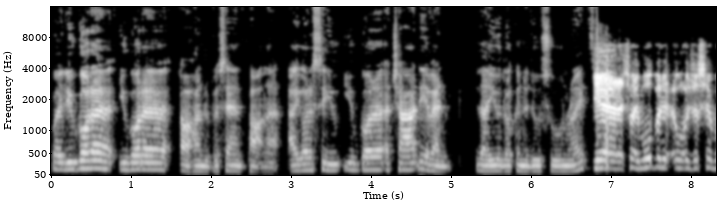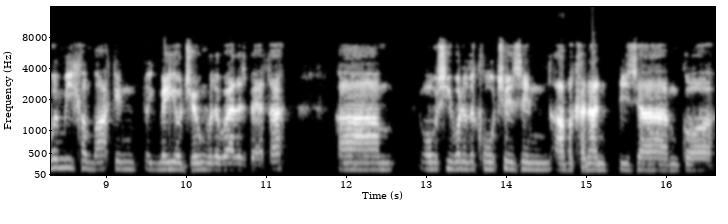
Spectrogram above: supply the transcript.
Well, you got a you got a hundred percent partner. I got to say you you've got a, a, charity event that you're looking to do soon, right? Yeah, that's what I'm hoping. As I said, when we come back in like May or June, when the weather's better, um, obviously one of the coaches in Abercynon, he's um, got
